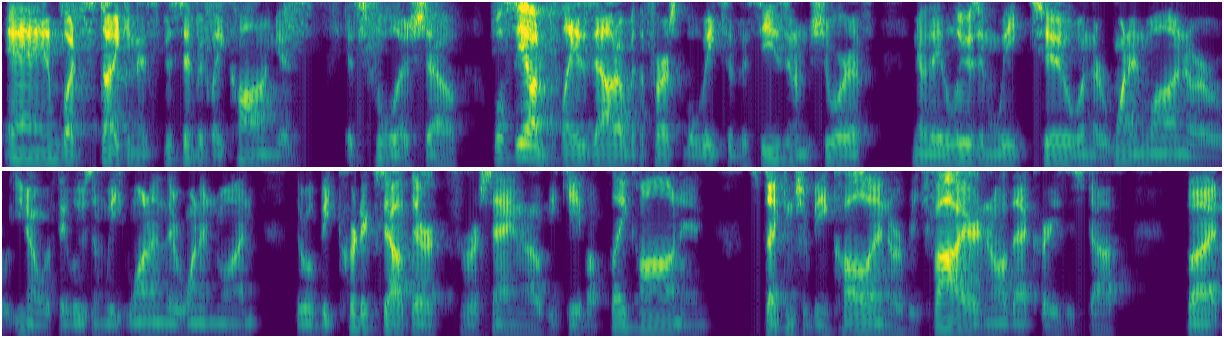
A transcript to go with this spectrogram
in what Steichen is specifically calling is is foolish. So we'll see how it plays out over the first couple weeks of the season. I'm sure if you know they lose in week two when they're one and one, or you know if they lose in week one and they're one and one, there will be critics out there for saying, "Oh, he gave up play calling and Steichen should be calling or be fired and all that crazy stuff." But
